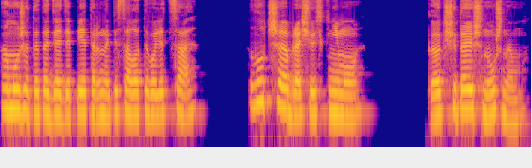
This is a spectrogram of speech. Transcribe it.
А может, это дядя Петр написал от его лица? Лучше обращусь к нему. Как считаешь нужным?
